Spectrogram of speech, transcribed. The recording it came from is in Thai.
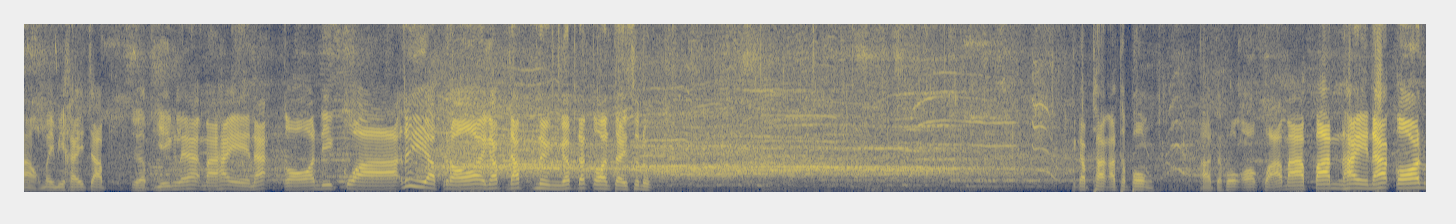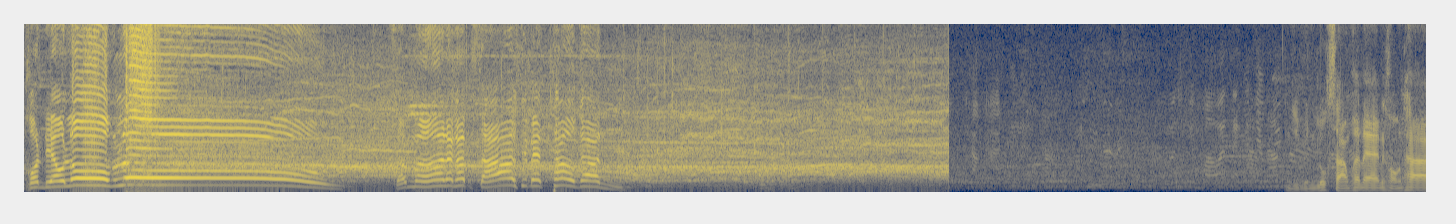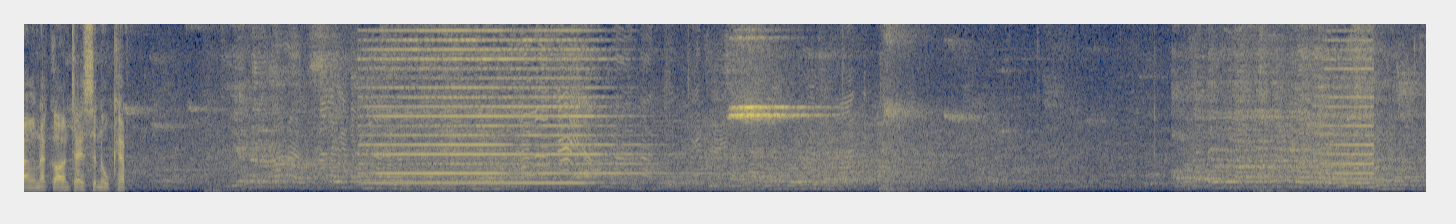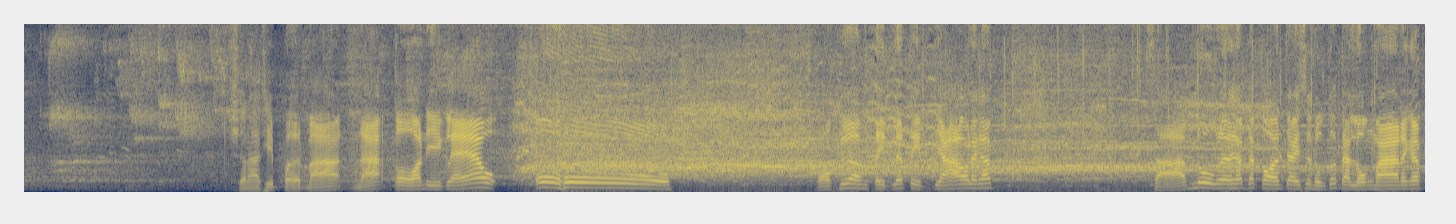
อ้าวไม่มีใครจับเกือบยิงแล้วมาให้นะกรดีกว่าเรียบร้อยครับนับหนึ่งครับนักกรใจสนุก กับทางอัธพงศ์อัธพงศ์ออกขวามาปั้นให้นะกรคนเดียวโล่งโล่งเสมอแล้วครับ 31 เท่ากันนี่เป็นลูก 3 คะแนนของทางนักกรใจสนุกครับ ชนะทิพย์เปิดมานะกรอีกแล้ว โอ้โหพอเครื่องติดและติดยาวเลยครับสามลูกเลยครับนักกรใจสนุกตั้งแต่ลงมานะครับ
